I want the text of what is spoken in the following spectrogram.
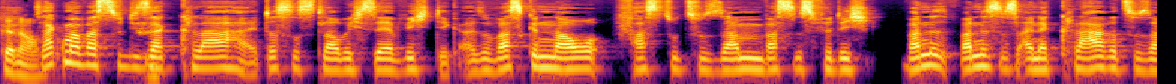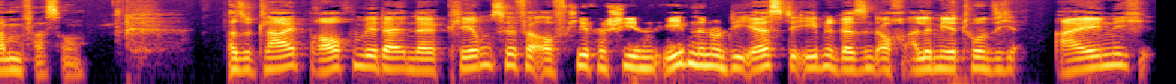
Genau. Sag mal was zu dieser Klarheit. Das ist, glaube ich, sehr wichtig. Also was genau fasst du zusammen? Was ist für dich? Wann ist, wann ist es eine klare Zusammenfassung? Also Klarheit brauchen wir da in der Erklärungshilfe auf vier verschiedenen Ebenen und die erste Ebene, da sind auch alle Mediatoren sich einig,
